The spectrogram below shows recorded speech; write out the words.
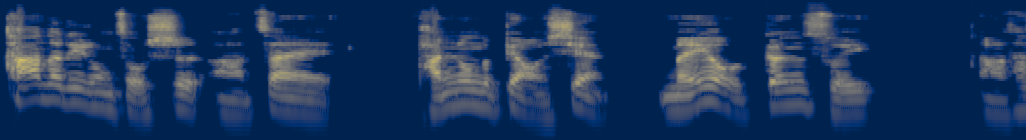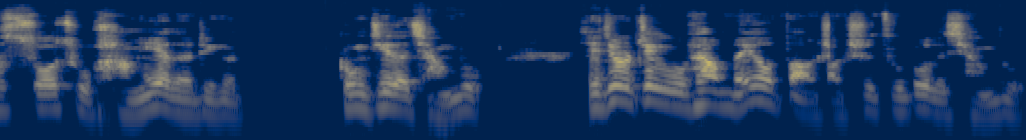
它的这种走势啊，在盘中的表现没有跟随啊它所处行业的这个攻击的强度，也就是这个股票没有保持足够的强度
